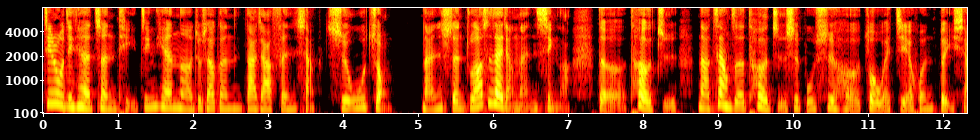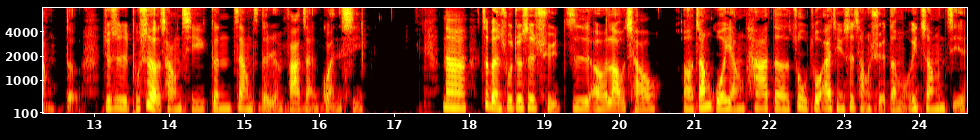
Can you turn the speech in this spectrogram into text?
进入今天的正题，今天呢就是要跟大家分享十五种。男生主要是在讲男性啊的特质，那这样子的特质是不适合作为结婚对象的，就是不适合长期跟这样子的人发展关系。那这本书就是取自呃老乔。呃，张国阳他的著作《爱情市场学》的某一章节，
